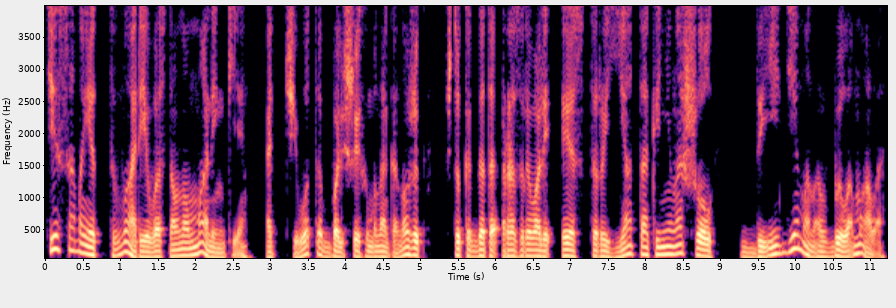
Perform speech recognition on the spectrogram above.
Те самые твари, в основном маленькие. От чего-то больших многоножек, что когда-то разрывали Эстер, я так и не нашел. Да и демонов было мало.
